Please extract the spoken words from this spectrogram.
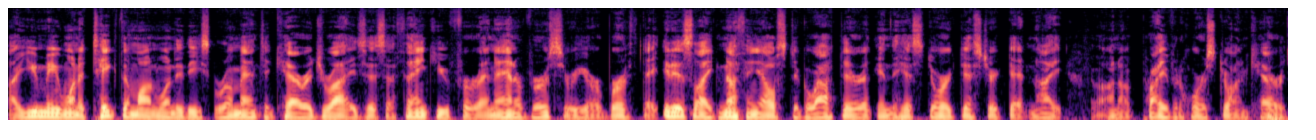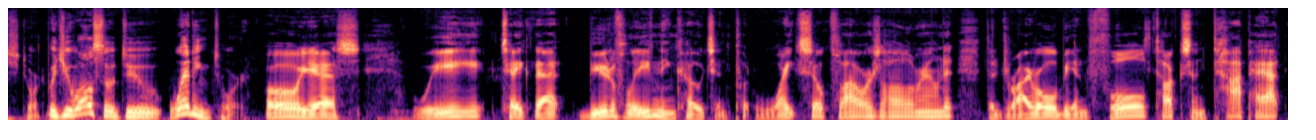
uh, you may want to take them on one of these romantic carriage rides as a thank you for an anniversary or birthday. It is like nothing else to go out there in the historic district at night on a private horse drawn carriage tour. But you also do wedding tour. Oh, yes. We take that beautiful evening coach and put white silk flowers all around it. The driver will be in full tux and top hat.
